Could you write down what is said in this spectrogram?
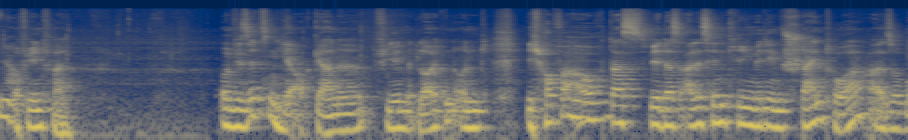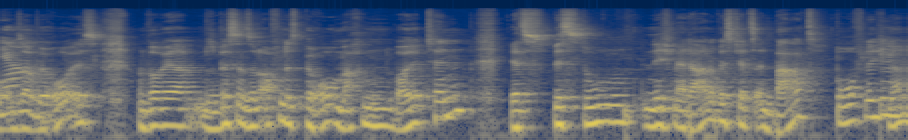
Ne? Ja. auf jeden Fall. Und wir sitzen hier auch gerne viel mit Leuten und ich hoffe Mhm. auch, dass wir das alles hinkriegen mit dem Steintor, also wo Ja. unser Büro ist und wo wir so ein bisschen so ein offenes Büro machen wollten. Jetzt bist du nicht mehr da, du bist jetzt in Bad beruflich. Ne? Mhm.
